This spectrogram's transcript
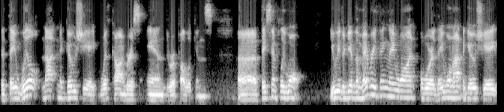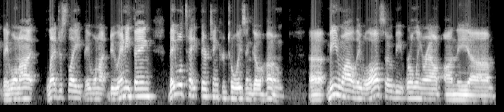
that they will not negotiate with Congress and the Republicans. Uh, they simply won't. You either give them everything they want or they will not negotiate. They will not legislate. They will not do anything. They will take their Tinker Toys and go home. Uh, meanwhile, they will also be rolling around on the um,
